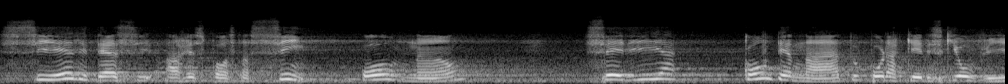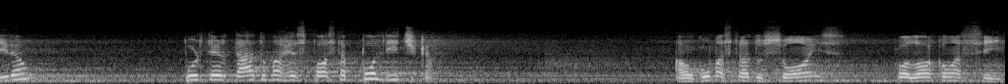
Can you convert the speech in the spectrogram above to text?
Se ele desse a resposta sim ou não, seria condenado por aqueles que ouviram por ter dado uma resposta política. Algumas traduções colocam assim:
